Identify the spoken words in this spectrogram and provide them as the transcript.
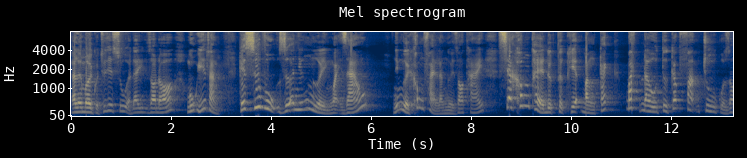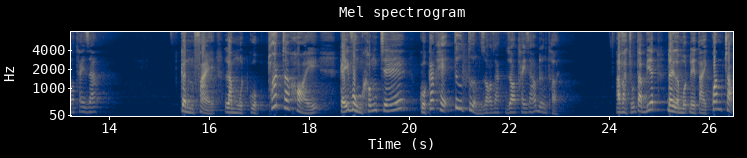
Là lời mời của Chúa Giêsu ở đây do đó ngụ ý rằng cái sứ vụ giữa những người ngoại giáo, những người không phải là người Do Thái sẽ không thể được thực hiện bằng cách bắt đầu từ các phạm trù của Do Thái giáo cần phải là một cuộc thoát ra khỏi cái vùng khống chế của các hệ tư tưởng do do thái giáo đương thời. À, và chúng ta biết đây là một đề tài quan trọng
